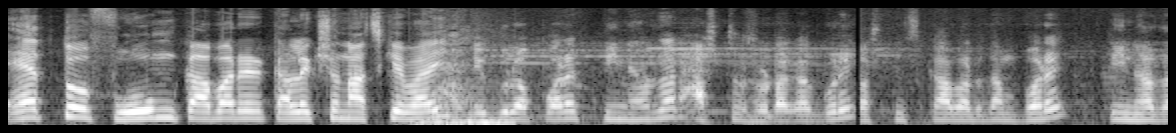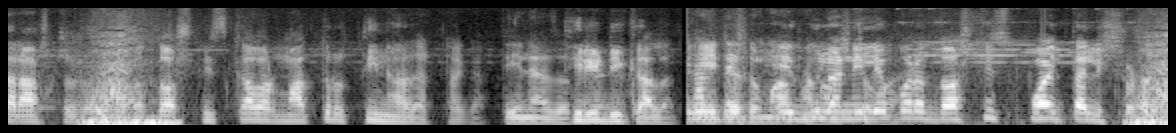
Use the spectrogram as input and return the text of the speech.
এত ফোম কাভারের কালেকশন আজকে ভাই। এগুলো পরে তিন হাজার আটশোশো টাকা করে। দশ পিস কাবার দাম পরে তিন হাজার আটশোশো টাকা। দশ পিস কাবার মাত্র তিন হাজার টাকা। তিন হাজার থ্রি ডি কালার এগুলো নিলে পরে দশ পিস পঁয়তাল্লিশশো টাকা।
